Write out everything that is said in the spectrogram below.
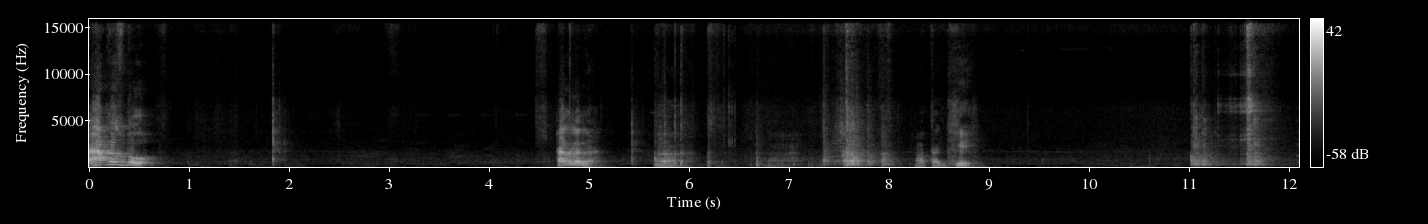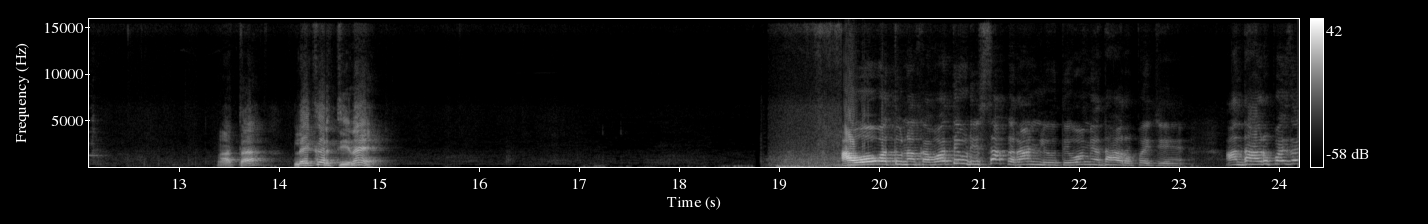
टाकच तो. टाकलं का? हा. आता घे. आता लय करते नाही. अहो वा तू नका वा तेवढी साखर आणली होती व मी दहा रुपयाची. आणि दहा रुपयाचा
